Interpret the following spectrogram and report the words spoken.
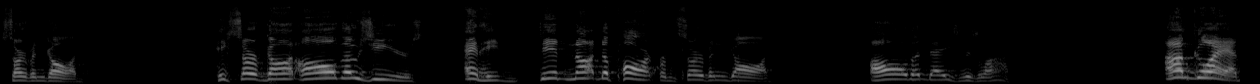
serving God. He served God all those years, and he did not depart from serving God all the days of his life. I'm glad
